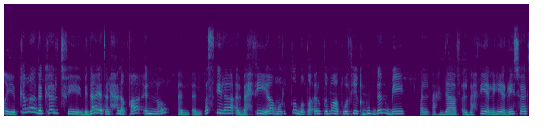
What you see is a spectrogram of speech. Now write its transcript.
طيب كما ذكرت في بداية الحلقة إنه الأسئلة البحثية مرتبطة ارتباط وثيق جدا بالأهداف البحثية اللي هي الريسيرش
